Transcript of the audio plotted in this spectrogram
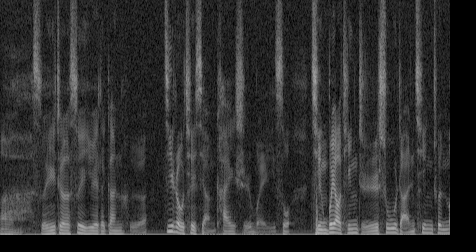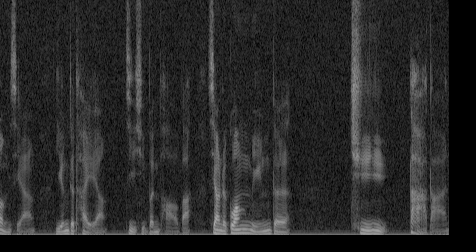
啊，随着岁月的干涸，肌肉却想开始萎缩。请不要停止舒展青春梦想，迎着太阳继续奔跑吧，向着光明的区域大胆。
